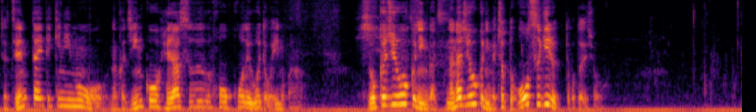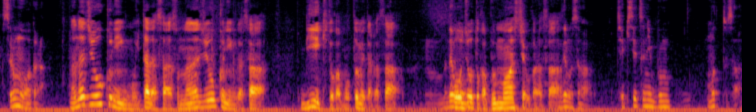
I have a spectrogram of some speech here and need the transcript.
じゃあ全体的にもうなんか人口を減らす方向で動いた方がいいのかな？60億人が70億人がちょっと多すぎるってことでしょ？それもわからん。70億人もいたらさその70億人がさ利益とか求めたらさうんでも工場とか分回しちゃうからさ。でもさ適切に分もっとさ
